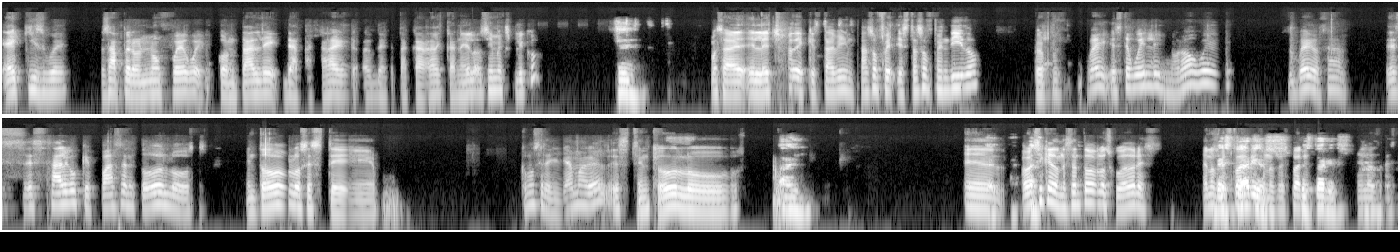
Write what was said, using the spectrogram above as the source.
X, güey. O sea, pero no fue, güey, con tal de, de atacar, al- de atacar al Canelo, ¿sí me explico? Sí, O sea, el hecho de que está bien, estás, ofe- estás ofendido, pero pues, güey, este güey lo ignoró, güey. Güey, o sea, es, es algo que pasa en todos los, en todos los, este, ¿cómo se le llama, güey? Este, en todos los, ay, eh, eh, ahora ah, sí que donde están todos los jugadores, en los vestuarios, en los vestuarios, vestuarios, vestuarios. en los, ves-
